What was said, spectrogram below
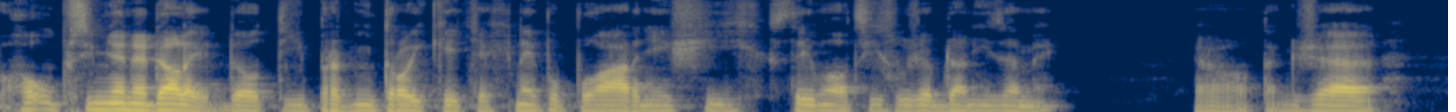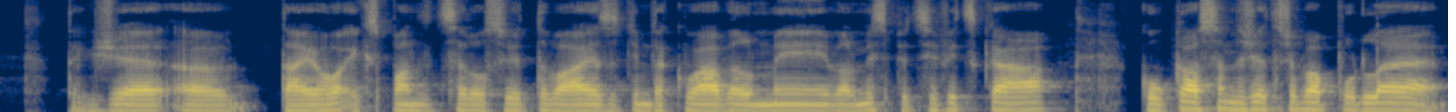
ho upřímně nedali do té první trojky těch nejpopulárnějších streamovacích služeb dané zemi. Jo, takže takže eh, ta jeho expanze celosvětová je zatím taková velmi, velmi specifická. Koukal jsem, že třeba podle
